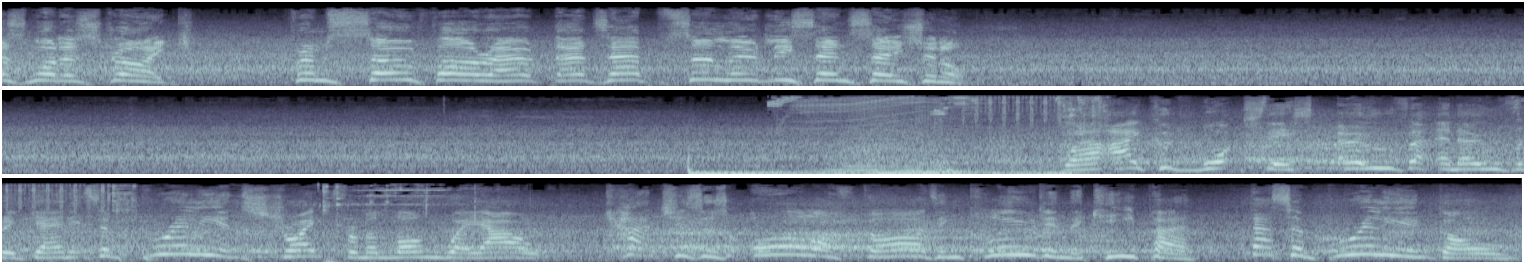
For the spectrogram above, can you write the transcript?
just what a strike! From so far out, that's absolutely sensational. Well, I could watch this over and over again. It's a brilliant strike from a long way out. Catches us all off guard, including the keeper. That's a brilliant goal.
